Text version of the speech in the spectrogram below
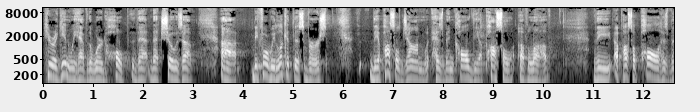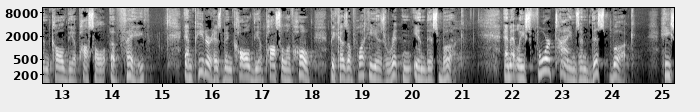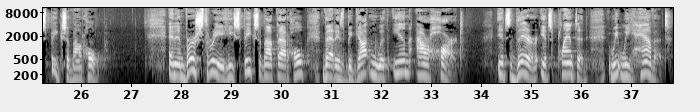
Here again, we have the word hope that, that shows up. Uh, before we look at this verse, the Apostle John has been called the Apostle of Love. The Apostle Paul has been called the Apostle of Faith. And Peter has been called the Apostle of Hope because of what he has written in this book. And at least four times in this book, he speaks about hope. And in verse 3, he speaks about that hope that is begotten within our heart It's there, it's planted. We, we have it.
